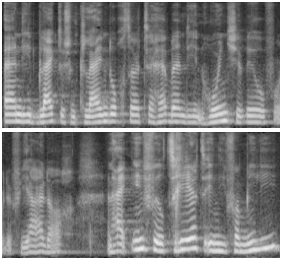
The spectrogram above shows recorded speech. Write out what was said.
En die blijkt dus een kleindochter te hebben die een hondje wil voor de verjaardag. En hij infiltreert in die familie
